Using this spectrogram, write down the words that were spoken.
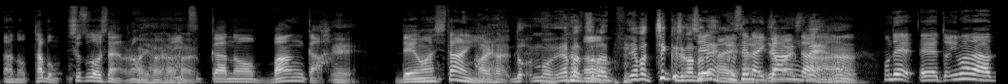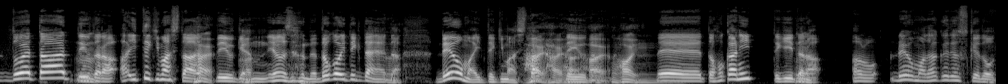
あの、多分出動したんやろな。はいはいはいはい5日の晩か、え電話したんえ。や。はいはい。どもう、やっぱ、それは、やっぱチェックしとかんとね。チェックせないかんが。はいはいほんで、えっ、と、今だ、どうやった？って言ったら、あ、行ってきましたはい。って言うけん。よしでどこ行ってきたんやった？ら、レオマ行ってきましたはいはいって言うた。はいはい。はい。で、えっと、他に？って聞いたら、あの、レオマだけですけど、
